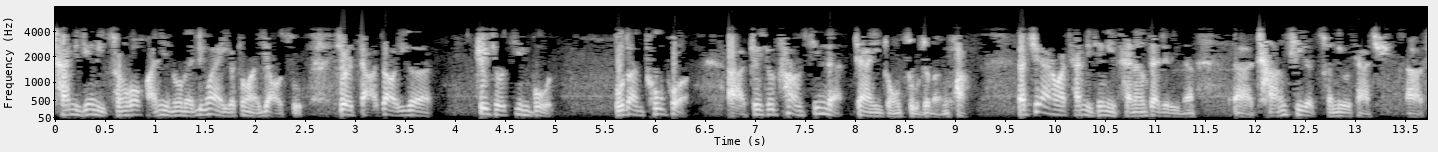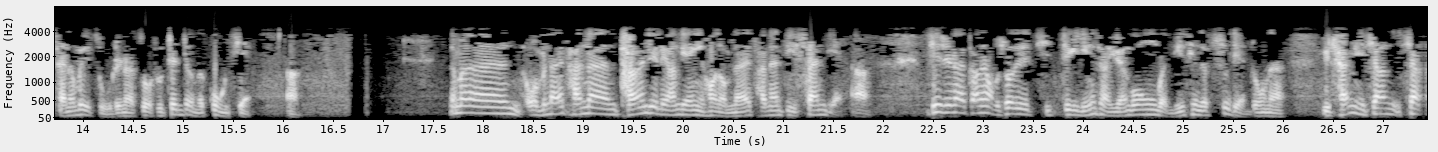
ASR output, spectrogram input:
产品经理存活环境中的另外一个重要要素，就是打造一个追求进步、不断突破啊、追求创新的这样一种组织文化。那这样的话，产品经理才能在这里呢呃长期的存留下去啊，才能为组织呢做出真正的贡献啊。那么我们来谈谈谈完这两点以后呢，我们来谈谈第三点啊。其实呢，刚才我们说的这个影响员工稳定性的四点中呢，与产品相相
